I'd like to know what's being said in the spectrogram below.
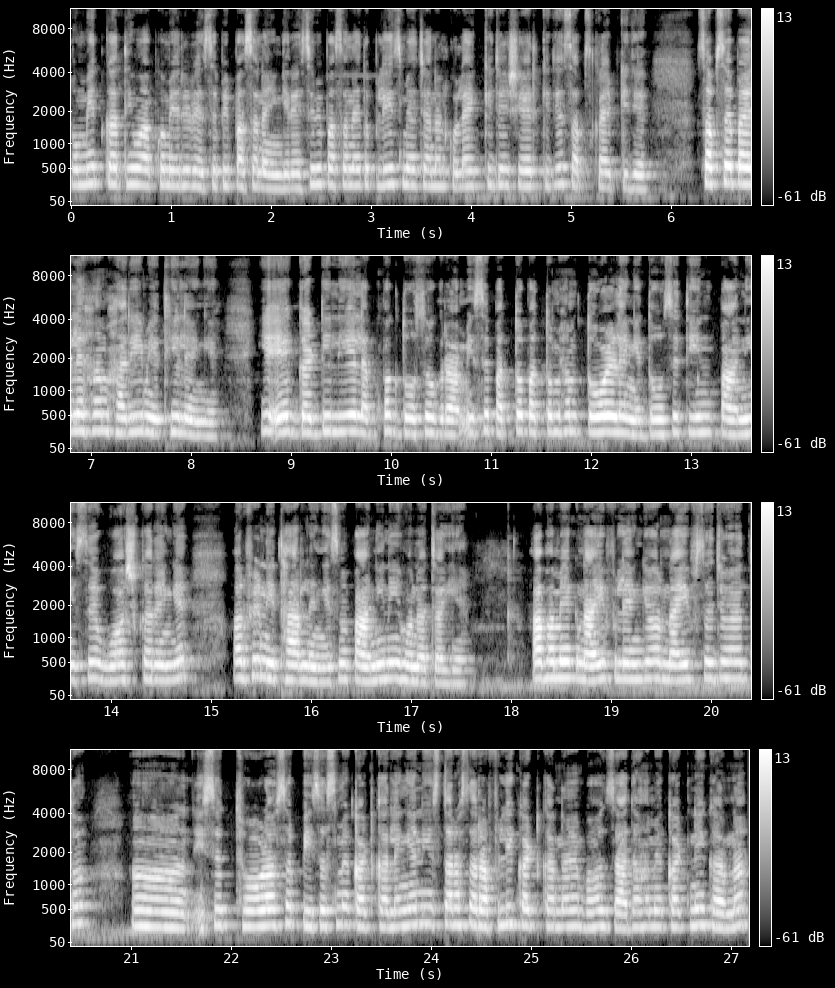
तो उम्मीद करती हूँ आपको मेरी रेसिपी पसंद आएँगी। रेसिपी पसंद है तो प्लीज़ मेरे चैनल को लाइक कीजिए शेयर कीजिए सब्सक्राइब कीजिए। सबसे पहले हम हरी मेथी लेंगे। ये एक गड्डी लिए लगभग 200 ग्राम। इसे पत्तों पत्तों में हम तोड़ लेंगे। दो से तीन पानी से वॉश करेंगे और फिर निथार लेंगे। इसमें पानी नहीं होना चाहिए। अब हम एक नाइफ़ लेंगे और नाइफ़ से जो है तो इसे थोड़ा सा पीसेस में कट कर लेंगे। यानी इस तरह से रफली कट करना है। बहुत ज़्यादा हमें कट नहीं करना।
